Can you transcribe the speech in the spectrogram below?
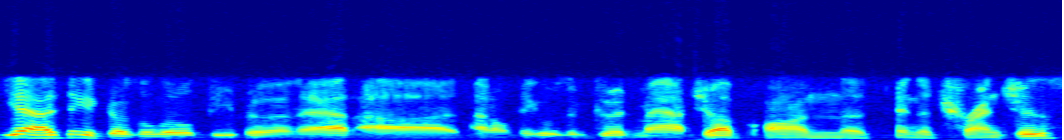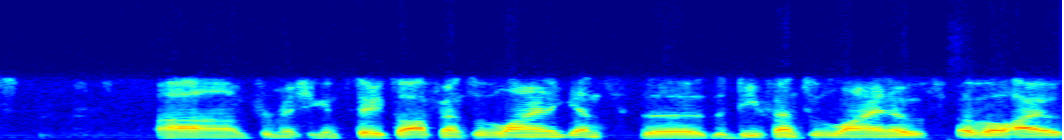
yeah, I think it goes a little deeper than that. Uh, I don't think it was a good matchup on the in the trenches um, for Michigan State's offensive line against the the defensive line of of Ohio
